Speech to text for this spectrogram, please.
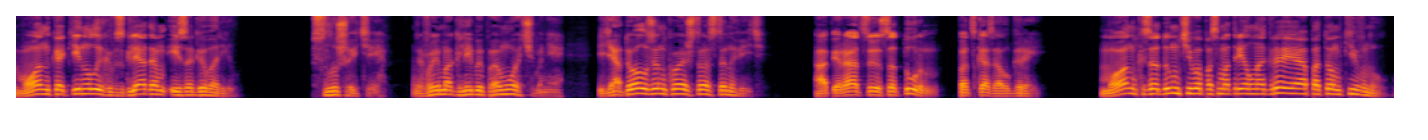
Монк окинул их взглядом и заговорил. «Слушайте, вы могли бы помочь мне. Я должен кое-что остановить». «Операцию «Сатурн», — подсказал Грей. Монк задумчиво посмотрел на Грея, а потом кивнул.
